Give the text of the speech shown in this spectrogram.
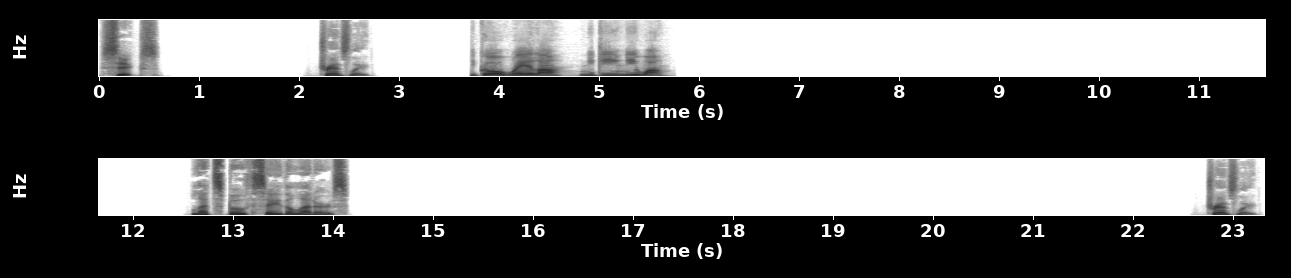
Six. Translate. Go wela ni di niwa. Let's both say the letters. Translate.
